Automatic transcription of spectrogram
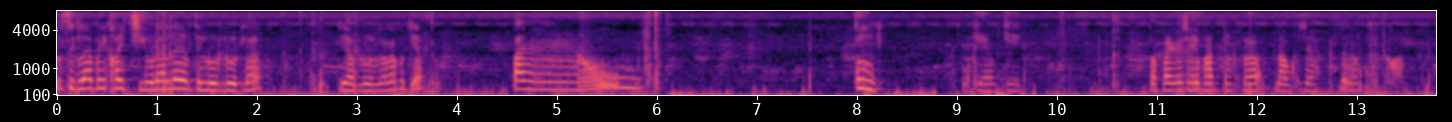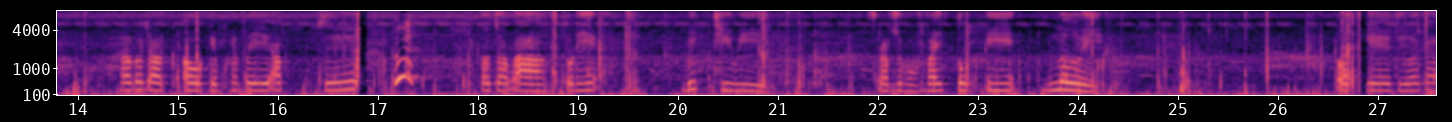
รู้สึกแล้วไม่ค่อยชิวแล้วเริ่มจะหลุดหลุดแล้วเกือบหลุดแล้วนะเมื่อกี้ ปังตึบโอเคโอเคต่อไปก็ใช้พัดนะครับเราก็จะเริ่มเก็บก่อน เราก็จะเอาเก็บเงินไปอัพซื้อ เราจะวางตัวนี้ Big TV สนับสนุนไฟตุกนี้เลย โอเคถือว่าก็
